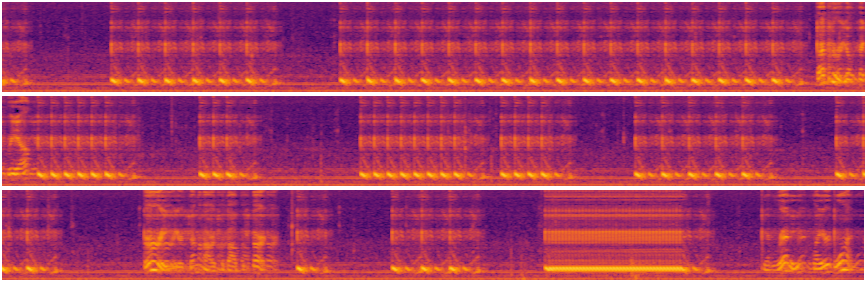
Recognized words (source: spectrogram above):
sonar's about to start. Get ready, player one.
